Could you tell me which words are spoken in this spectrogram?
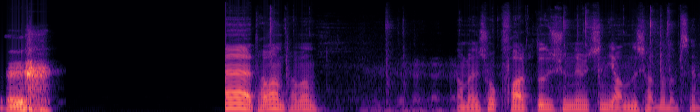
Tamam tamam. Ama ben çok farklı düşündüğüm için yanlış anladım seni.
